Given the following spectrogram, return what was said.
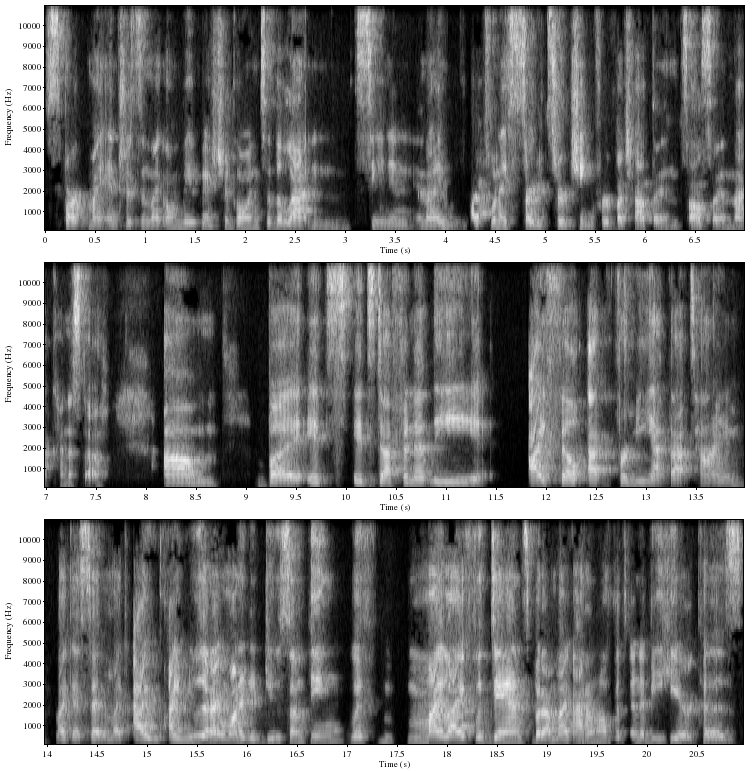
sparked my interest in like, oh, maybe I should go into the Latin scene, and, and I that's when I started searching for bachata and salsa and that kind of stuff. Um, but it's it's definitely I felt at, for me at that time, like I said, like I I knew that I wanted to do something with my life with dance, but I'm like I don't know if it's gonna be here because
